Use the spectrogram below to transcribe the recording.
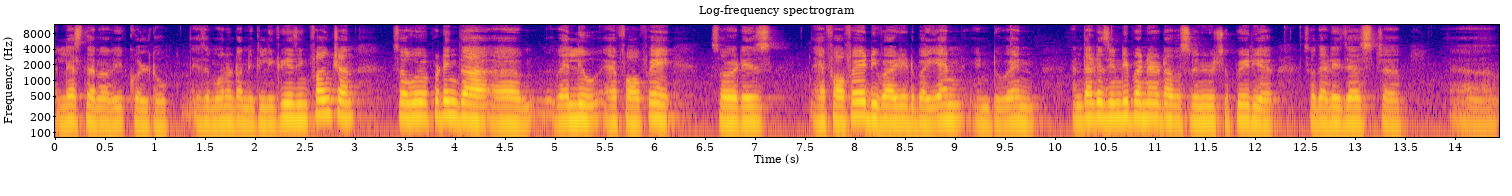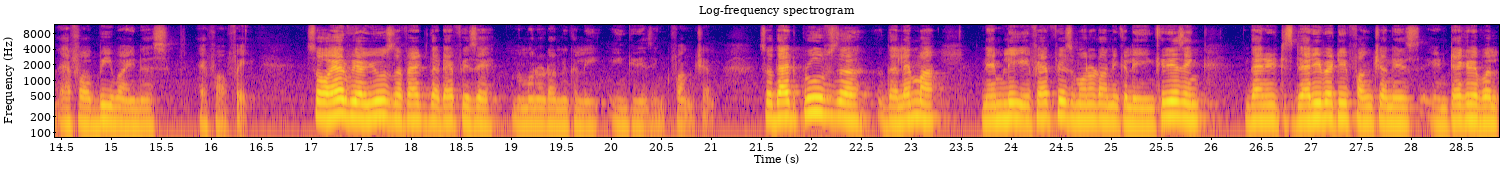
less than or equal to is a monotonically increasing function. So, we are putting the uh, value f of a. So, it is f of a divided by n into n and that is independent of the superior. So, that is just uh, uh, f of b minus f of a. So, here we have used the fact that f is a monotonically increasing function. So, that proves the, the lemma namely if f is monotonically increasing then its derivative function is integrable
